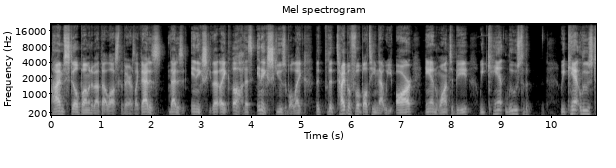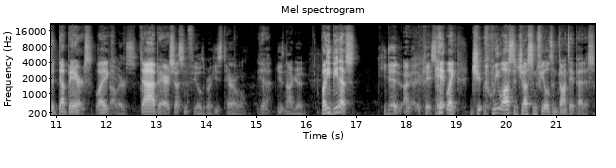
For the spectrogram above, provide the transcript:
I'm still bumming about that loss to the Bears. Like that is that is inexcusable. Like, oh, that's inexcusable. Like the the type of football team that we are and want to be, we can't lose to the, we can't lose to the Bears. Like Oh, Bears. da Bears. Justin Fields, bro, he's terrible. Yeah, He's not good. but he beat us. He did. I, okay, so Hit like J- we lost to Justin Fields and Dante Pettis.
